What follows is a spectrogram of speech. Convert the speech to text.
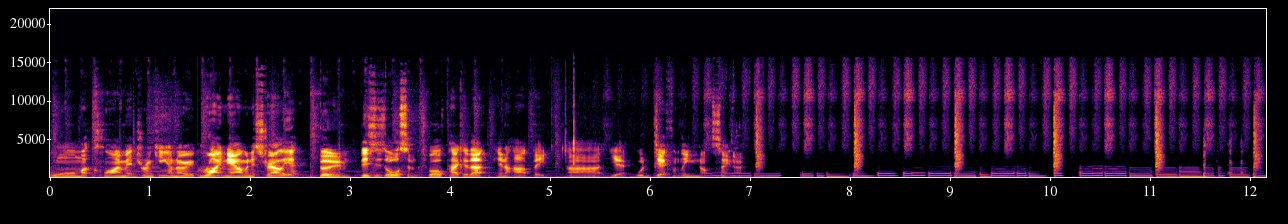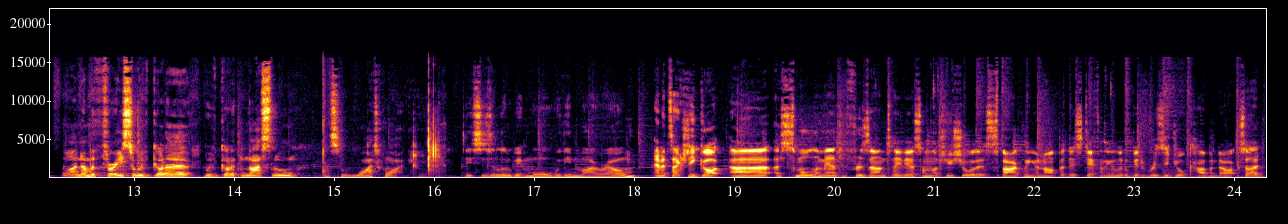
warmer climate drinking. I know right now in Australia, boom, this is awesome. 12 pack of that in a heartbeat. Uh, yeah, would definitely not say no. Wine number three. So we've got a we've got a nice little nice little white wine. This is a little bit more within my realm. And it's actually got uh, a small amount of frizzante there, so I'm not too sure whether it's sparkling or not, but there's definitely a little bit of residual carbon dioxide.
